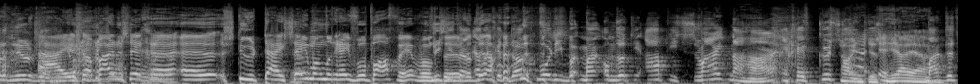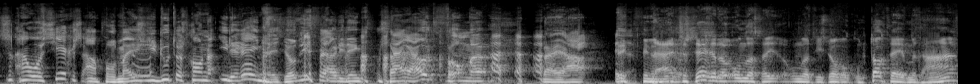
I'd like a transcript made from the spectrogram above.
het nieuws. Je zou bijna zeggen, eh, stuur Thijs Zeeman er even op af. Hè, want, Die zit eh, daar want- elke dag voor die... Maar omdat die aap die zwaait naar haar en geeft kushandjes. Ja, ja. Maar dat is een oude circusaap volgens mij. Dus die doet dat gewoon naar iedereen, weet je wel. Die vrouw die denkt, zij houdt van me. Nou ja, ik vind Nee, het... te zeggen dat omdat hij, omdat hij zoveel contact heeft met haar...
